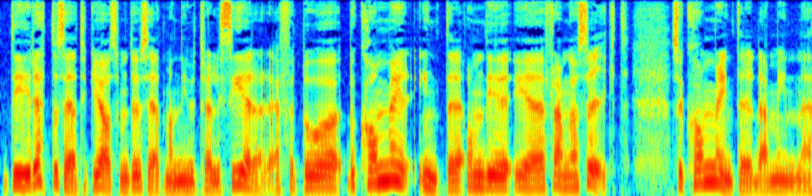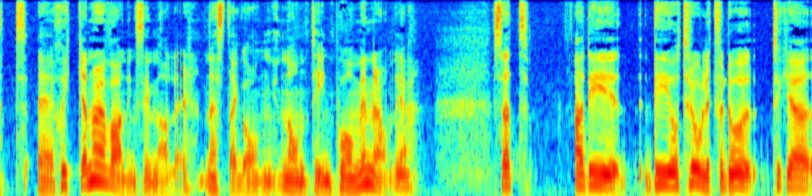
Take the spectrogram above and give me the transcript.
det är rätt att säga, tycker jag, som du säger, att man neutraliserar det. För då, då kommer inte, om det är framgångsrikt, så kommer inte det där minnet eh, skicka några varningssignaler nästa gång någonting påminner om det. Så att Ja, det, det är otroligt, för då tycker jag,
